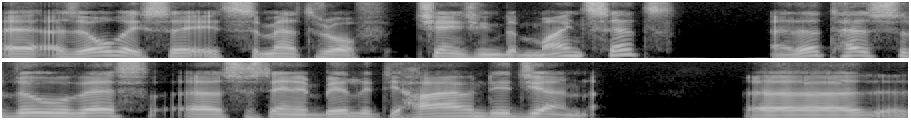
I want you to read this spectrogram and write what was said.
uh, as I always say, it's a matter of changing the mindset, and that has to do with uh, sustainability higher on the agenda uh,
